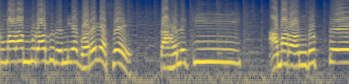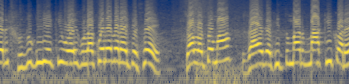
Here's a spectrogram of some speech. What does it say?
তোমার আম্মু রাজুরে নিয়ে ঘরে গেছে? তাহলে কি আমার অন্ধত্বের সুযোগ নিয়ে কি ওইগুলা করে বেড়াইতেছে? চলো তো মা যাই দেখি তোমার মা কি করে।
